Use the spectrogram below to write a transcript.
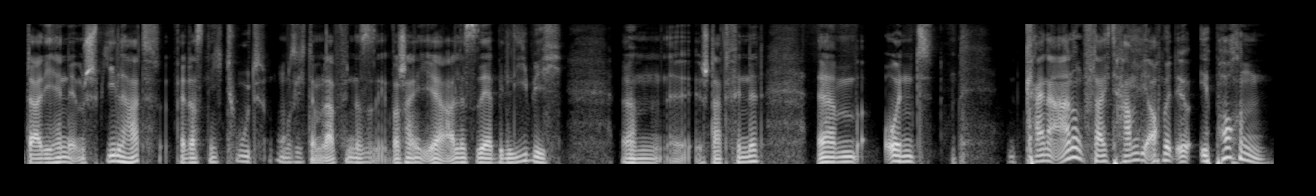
da die Hände im Spiel hat. Wer das nicht tut, muss ich damit abfinden, dass es wahrscheinlich eher alles sehr beliebig ähm, äh, stattfindet. Ähm, und keine Ahnung, vielleicht haben die auch mit e Epochen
